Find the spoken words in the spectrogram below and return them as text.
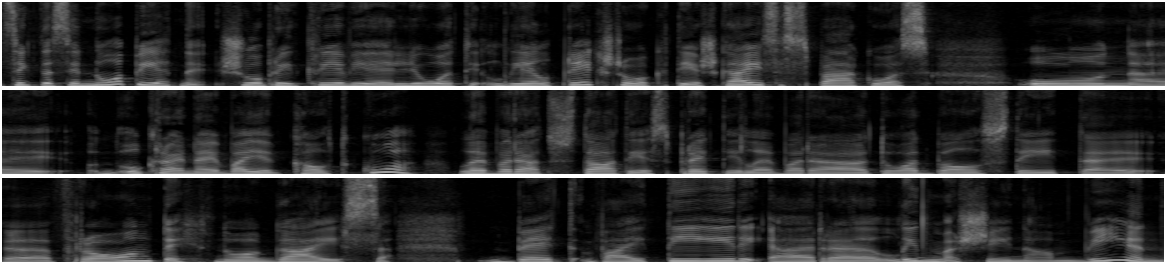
Cik tas ir nopietni, šobrīd Krievijai ir ļoti liela priekšroka tieši gaisa spēkos, un uh, Ukrainai vajag kaut ko, lai varētu stāties pretī, lai varētu atbalstīt uh, fronti no gaisa. Bet vai tīri ar uh, lidmašīnām vien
